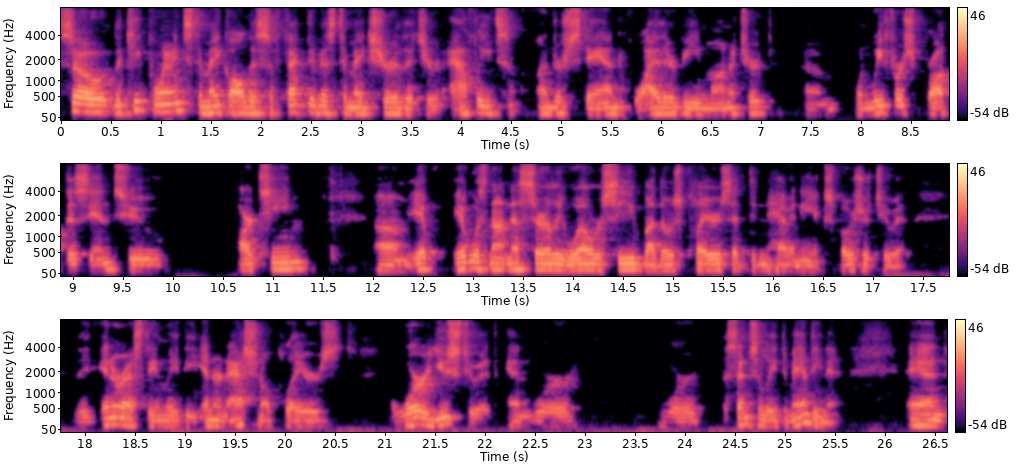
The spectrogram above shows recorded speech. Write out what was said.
So, the key points to make all this effective is to make sure that your athletes understand why they're being monitored. Um, when we first brought this into our team, um, it it was not necessarily well received by those players that didn't have any exposure to it. The, interestingly, the international players were used to it and were were essentially demanding it. And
